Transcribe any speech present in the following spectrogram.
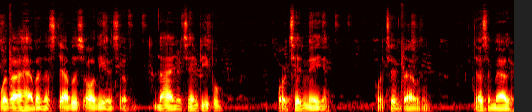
Whether I have an established audience of nine or ten people, or 10 million, or 10,000, doesn't matter.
